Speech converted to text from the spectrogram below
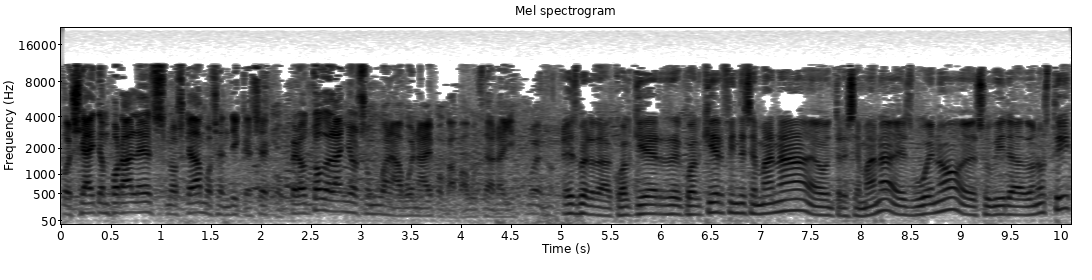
pues si hay temporales nos quedamos en dique seco, pero todo el año es una buena, buena época para bucear allí. Bueno, es verdad, cualquier, cualquier fin de semana o entre semana es bueno eh, subir a Donosti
